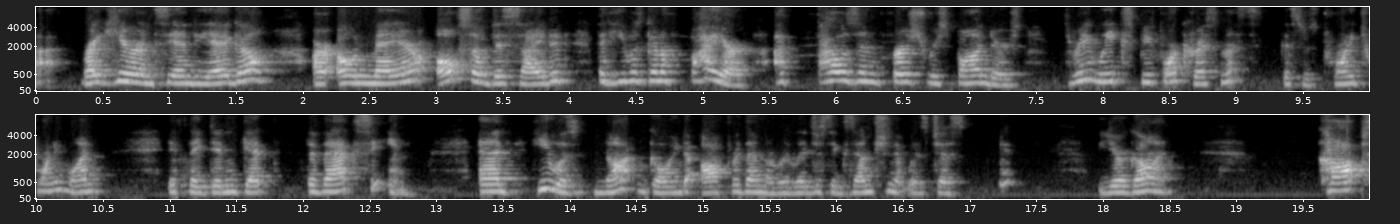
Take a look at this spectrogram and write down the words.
Uh, right here in San Diego, our own mayor also decided that he was going to fire a thousand first responders three weeks before Christmas this was 2021, if they didn't get the vaccine. And he was not going to offer them a religious exemption. It was just, you're gone. Cops,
